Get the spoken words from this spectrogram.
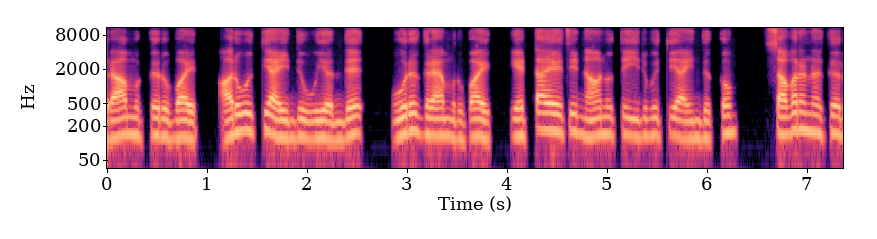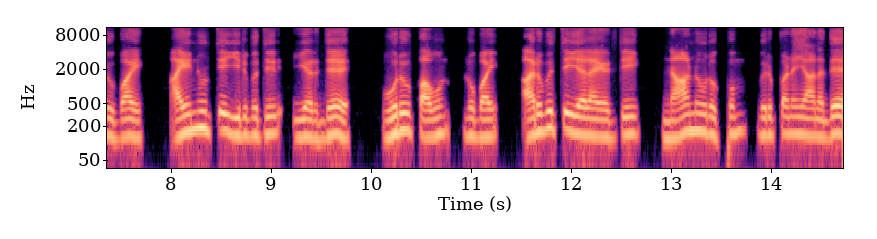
கிராமுக்கு ரூபாய் அறுபத்தி ஐந்து உயர்ந்து ஒரு கிராம் ரூபாய் எட்டாயிரத்தி நானூத்தி இருபத்தி ஐந்துக்கும் சவரனுக்கு ரூபாய் ஐநூத்தி இருபது உயர்ந்து ஒரு பவுன் ரூபாய் அறுபத்தி ஏழாயிரத்தி நானூறுக்கும் விற்பனையானது.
